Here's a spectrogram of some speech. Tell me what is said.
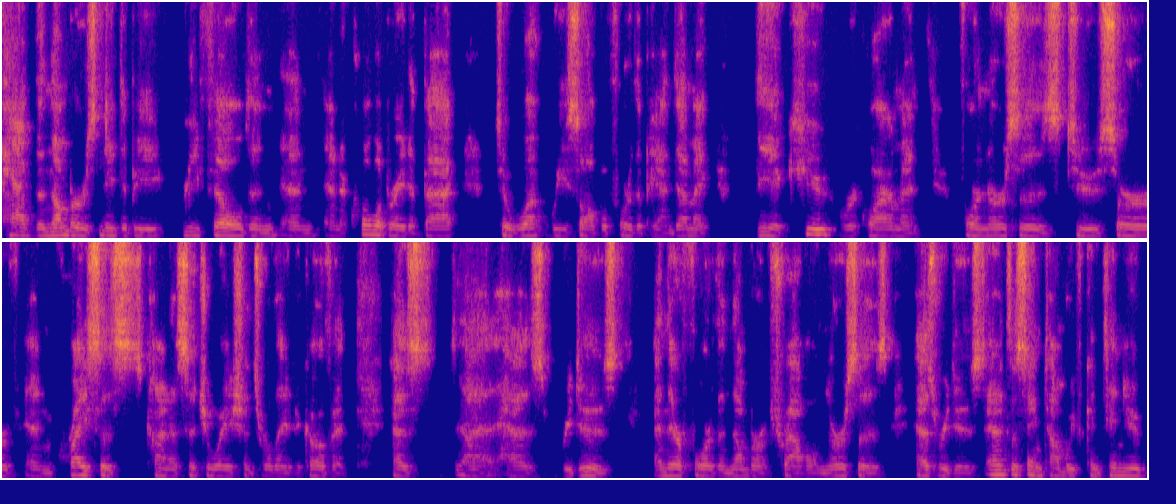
have the numbers need to be refilled and, and, and equilibrated back to what we saw before the pandemic. The acute requirement for nurses to serve in crisis kind of situations related to COVID has uh, has reduced and therefore the number of travel nurses has reduced. And at the same time, we've continued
